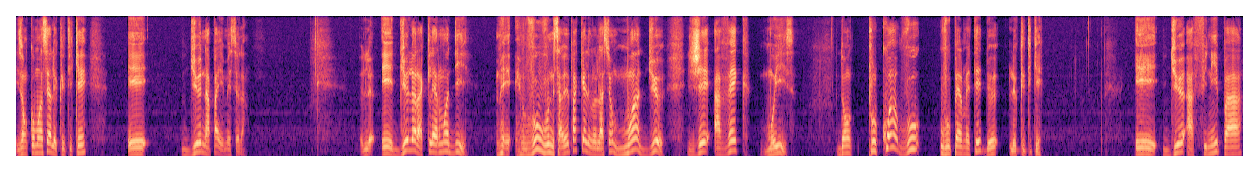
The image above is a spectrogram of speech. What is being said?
Ils ont commencé à le critiquer et Dieu n'a pas aimé cela. et Dieu leur a clairement dit, mais vous, vous ne savez pas quelle relation moi, Dieu, j'ai avec Moïse. Donc, pourquoi vous vous permettez de le critiquer? Et Dieu a fini par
